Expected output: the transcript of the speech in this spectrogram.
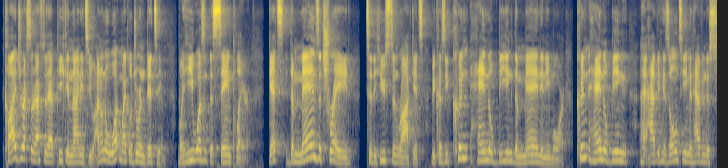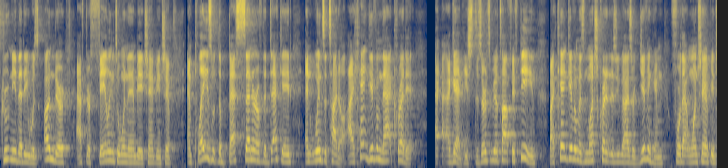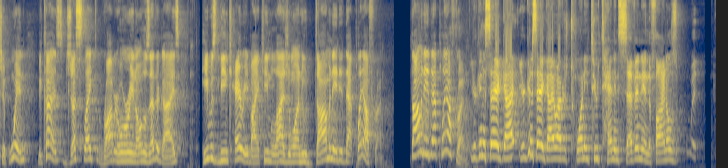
Clyde Drexler after that peak in 92. I don't know what Michael Jordan did to him, but he wasn't the same player. Gets demands a trade to the Houston Rockets because he couldn't handle being the man anymore. Couldn't handle being having his own team and having the scrutiny that he was under after failing to win an NBA championship and plays with the best center of the decade and wins a title. I can't give him that credit. I, again, he deserves to be a top 15, but I can't give him as much credit as you guys are giving him for that one championship win because just like Robert Horry and all those other guys, he was being carried by Hakeem Olajuwon, who dominated that playoff run dominated that playoff run. You're gonna say a guy. You're gonna say a guy who averaged 22, 10, and seven in the finals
